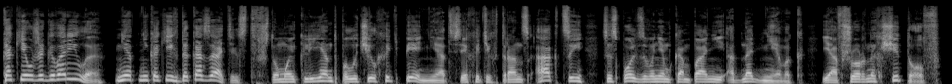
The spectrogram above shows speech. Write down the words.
Как я уже говорила, нет никаких доказательств, что мой клиент получил хоть пенни от всех этих транзакций с использованием компаний-однодневок и офшорных счетов.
